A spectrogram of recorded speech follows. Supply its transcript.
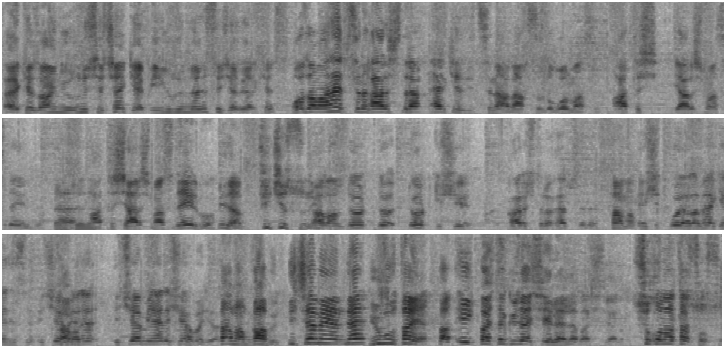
Herkes aynı ürünü seçer ki hep iyi ürünleri seçer herkes. O zaman hepsini karıştırak herkes içsin abi haksızlık olmasın. Atış yarışması değil bu. De. Atış yarışması değil bu. Bir daha fikir sunuyor. Tamam 4 4 4 kişi karıştırak hepsini. Tamam. Eşit koyalım herkes içsin. İçemeyene, içemeyeni şey yapacağız. Tamam kabul. İçemeyen de yumurta yer. Bak ilk başta güzel şeylerle başlayalım. Çikolata sosu.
